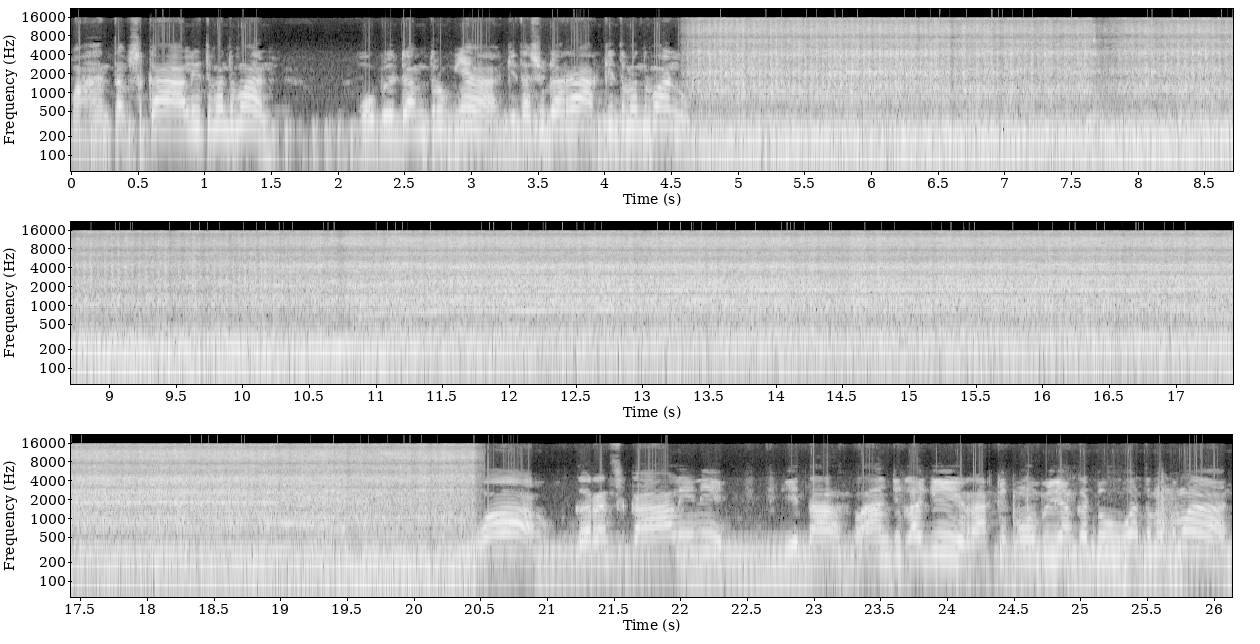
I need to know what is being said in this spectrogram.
Mantap sekali, teman-teman. Mobil dam truknya kita sudah rakit, teman-teman. Wow, keren sekali nih. Kita lanjut lagi rakit mobil yang kedua, teman-teman.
